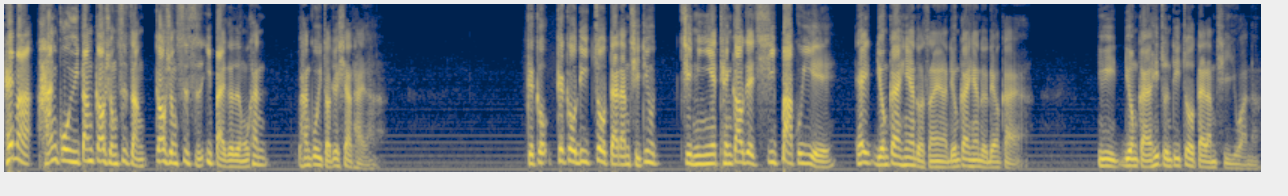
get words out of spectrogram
黑马韩国瑜当高雄市长，高雄市死一百个人，我看韩国瑜早就下台了。结果结果你做台南市长，一年天高在四百几个，哎，梁介兴都知啊，梁介兴都了解啊，因为梁介迄阵地做台南市议员啊。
